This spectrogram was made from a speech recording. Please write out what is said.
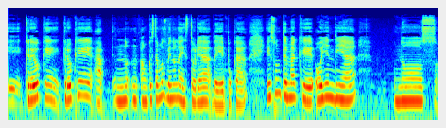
eh, creo que, creo que ah, aunque estamos viendo una historia de época, es un tema que hoy en día nos,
